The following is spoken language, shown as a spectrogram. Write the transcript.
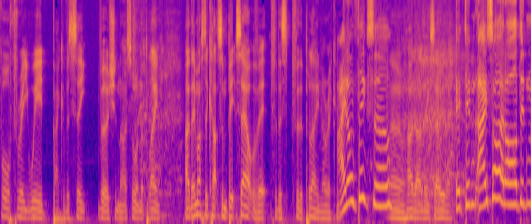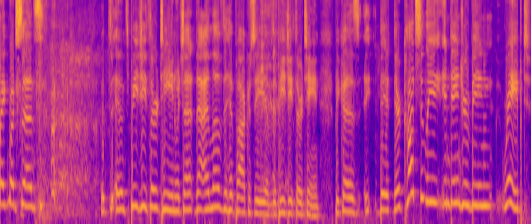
four three weird back of a seat version that I saw on the plane. Uh, they must have cut some bits out of it for this for the plane, I reckon. I don't think so. no, I don't think so either. It didn't. I saw it all. Didn't make much sense. It, it's PG thirteen, which I, that, I love the hypocrisy of the PG thirteen because they, they're constantly in danger of being raped.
